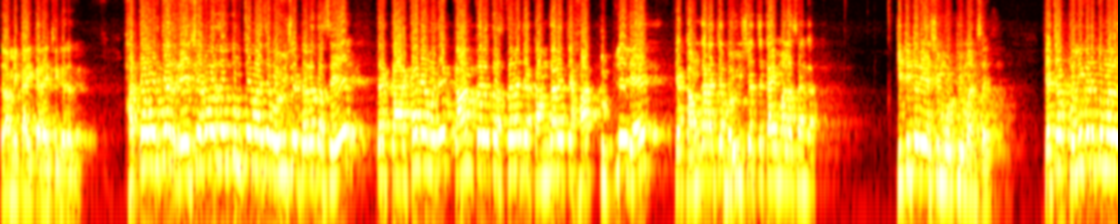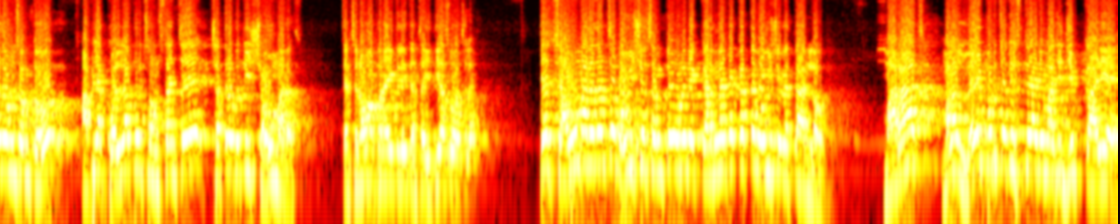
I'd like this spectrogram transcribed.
तर आम्ही काय करायची गरज आहे? हातावरच्या रेषांवर जर तुमचं माझं भविष्य ठरत असेल तर कारखान्यामध्ये काम करत असताना ज्या कामगाराचे हात तुटलेले आहेत त्या कामगाराच्या भविष्याचं काय मला सांगा? कितीतरी अशी मोठी माणसं आहेत. त्याच्या पलीकडे तुम्हाला जाऊन सांगतो आपल्या कोल्हापूर संस्थांचे छत्रपती शाहू महाराज. त्यांचं नाव आपण ऐकले त्यांचा इतिहास वाचलाय. त्या शाहू महाराजांचं भविष्य सांगतो म्हणून एक कर्नाटकात भविष्य व्यक्त आणला होता. महाराज मला लय पुढचं दिसते आणि माझी जीप काळी आहे.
